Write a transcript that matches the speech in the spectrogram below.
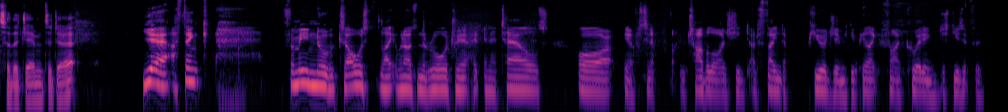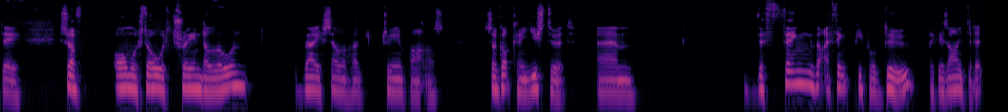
to the gym to do it. Yeah, I think for me, no, because I always like when I was on the road training in hotels or you know, if it's in a fucking Travelodge, you'd, I'd find a PureGym you could pay like five quid and just use it for the day. So I've almost always trained alone. Very seldom had training partners, so I got kind of used to it. Um, the thing that I think people do because I did it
